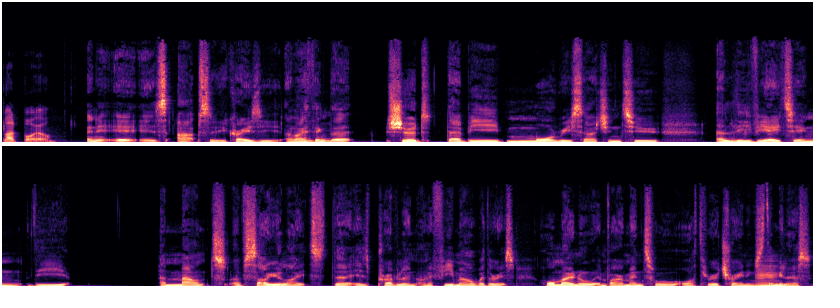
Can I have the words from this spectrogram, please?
blood boil. and it, it is absolutely crazy. And I Mm-hmm. think that should there be more research into alleviating the amount of cellulite that is prevalent on a female, whether it's hormonal, environmental, or through a training Mm. stimulus,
